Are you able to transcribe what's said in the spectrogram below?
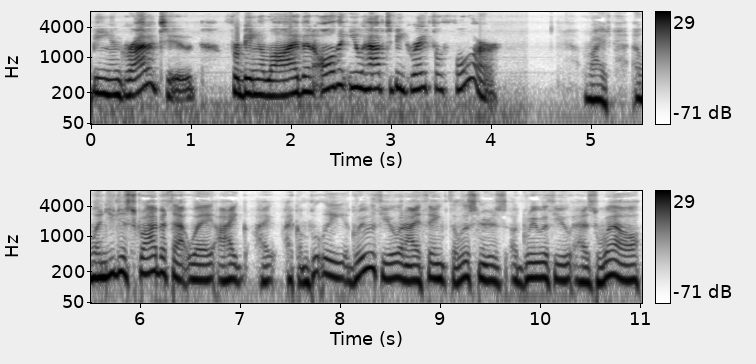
being in gratitude for being alive and all that you have to be grateful for. Right. And when you describe it that way I, I, I completely agree with you and i think the listeners agree with you as well.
